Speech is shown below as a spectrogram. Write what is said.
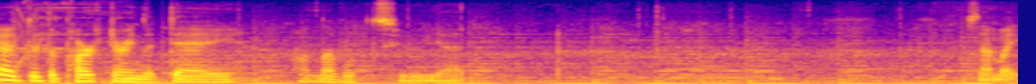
Think I did the park during the day on level 2 yet. So that might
